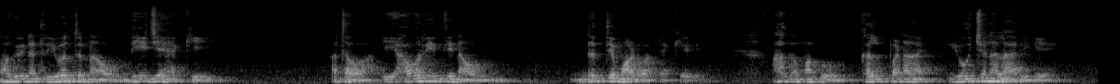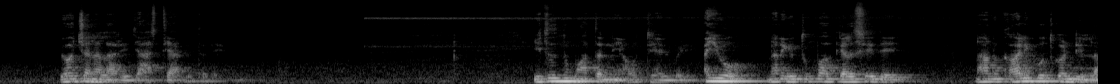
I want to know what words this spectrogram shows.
ಮಗುವಿನ ಹತ್ರ ಇವತ್ತು ನಾವು ಡಿ ಜೆ ಹಾಕಿ ಅಥವಾ ಯಾವ ರೀತಿ ನಾವು ನೃತ್ಯ ಮಾಡುವ ಅಂತ ಕೇಳಿ, ಆಗ ಮಗು ಕಲ್ಪನಾ ಯೋಚನಲಾರಿಗೆ ಯೋಚನಲಾರಿ ಜಾಸ್ತಿ ಆಗುತ್ತದೆ. ಇದೊಂದು ಮಾತನ್ನು ಯಾವತ್ತೂ ಹೇಳಬೇಡಿ. ಅಯ್ಯೋ, ನನಗೆ ತುಂಬ ಕೆಲಸ ಇದೆ, ನಾನು ಖಾಲಿ ಕೂತ್ಕೊಂಡಿಲ್ಲ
